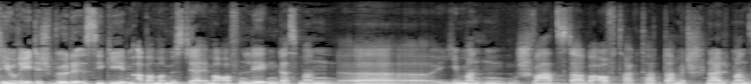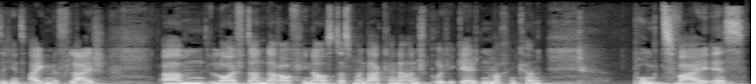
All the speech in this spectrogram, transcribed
Theoretisch würde es sie geben, aber man müsste ja immer offenlegen, dass man äh, jemanden schwarz da beauftragt hat. Damit schneidet man sich ins eigene Fleisch, ähm, läuft dann darauf hinaus, dass man da keine Ansprüche geltend machen kann. Punkt zwei ist,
